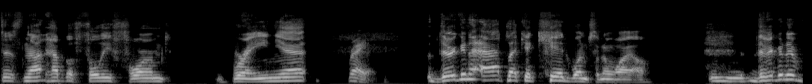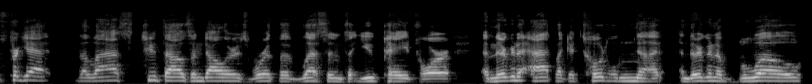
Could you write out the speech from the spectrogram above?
does not have a fully formed brain yet. Right. They're gonna act like a kid once in a while. Mm-hmm. They're gonna forget the last two thousand dollars worth of lessons that you paid for, and they're gonna act like a total nut, and they're gonna blow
